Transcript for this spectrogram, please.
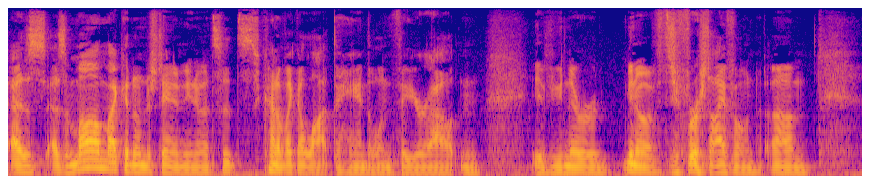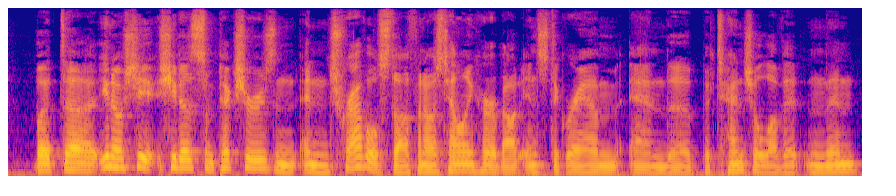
as as a mom, I could understand. You know, it's it's kind of like a lot to handle and figure out, and if you've never, you know, if it's your first iPhone. Um, but uh, you know she she does some pictures and, and travel stuff and i was telling her about instagram and the potential of it. And then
